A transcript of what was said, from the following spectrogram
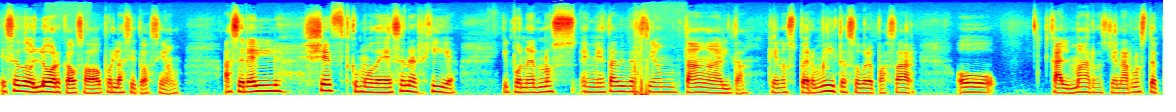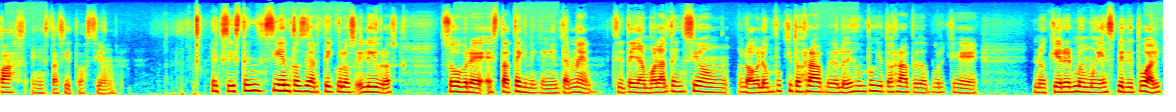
ese dolor causado por la situación. Hacer el shift como de esa energía y ponernos en esta vibración tan alta que nos permite sobrepasar o calmarnos, llenarnos de paz en esta situación. Existen cientos de artículos y libros sobre esta técnica en internet. Si te llamó la atención, lo hablé un poquito rápido, lo dije un poquito rápido porque no quiero irme muy espiritual,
